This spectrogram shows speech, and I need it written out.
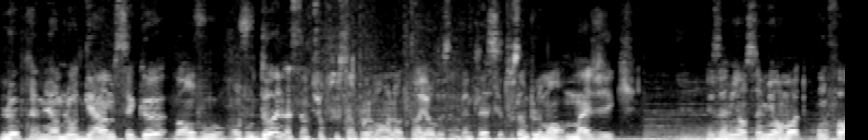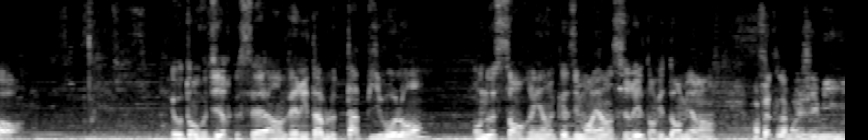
Le premium, l'haut de gamme, c'est que bah, on, vous, on vous donne la ceinture tout simplement à l'intérieur de cette Bentley, c'est tout simplement magique. Les amis, on s'est mis en mode confort. Et autant vous dire que c'est un véritable tapis volant. On ne sent rien, quasiment rien. Cyril, t'as envie de dormir hein En fait, là, moi, j'ai mis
